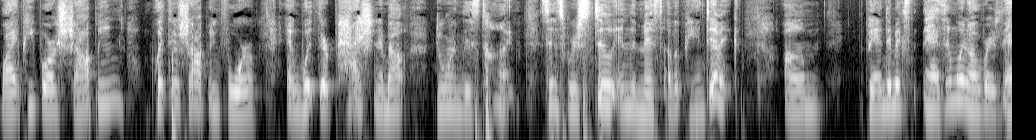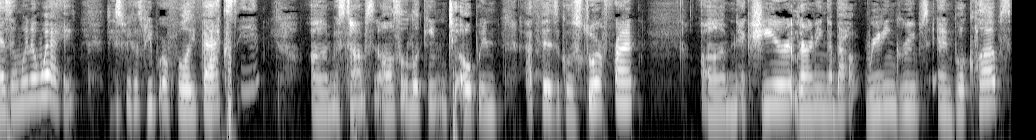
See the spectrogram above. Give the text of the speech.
why people are shopping, what they're shopping for, and what they're passionate about during this time, since we're still in the midst of a pandemic. Um, pandemic hasn't went over, it hasn't went away, just because people are fully vaccinated. Um, Ms. Thompson also looking to open a physical storefront um, next year, learning about reading groups and book clubs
